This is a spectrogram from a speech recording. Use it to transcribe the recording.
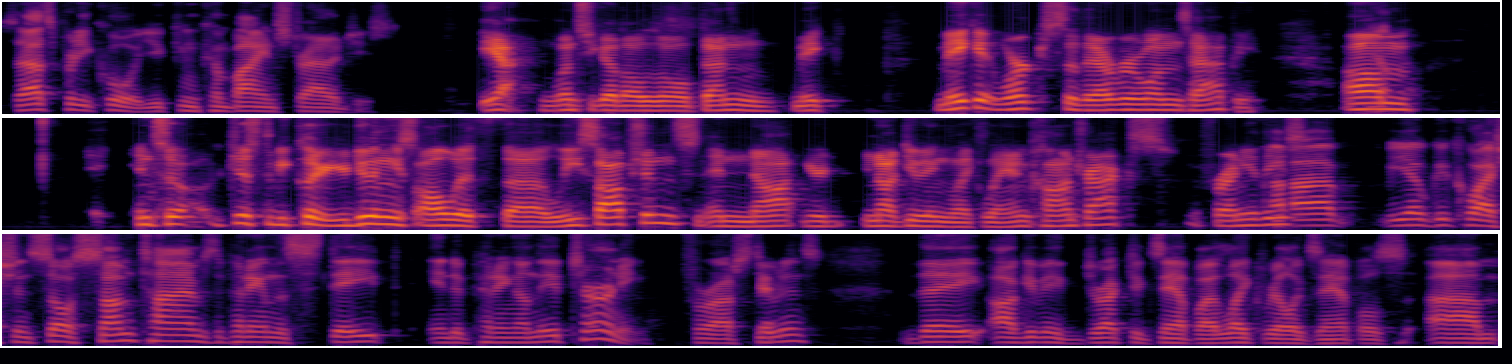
So that's pretty cool. You can combine strategies. Yeah. Once you got those all done, make make it work so that everyone's happy. Um, yep. And so, just to be clear, you're doing this all with uh, lease options, and not you're you're not doing like land contracts for any of these. Uh, yeah, good question. So sometimes, depending on the state and depending on the attorney for our students, yep. they I'll give you a direct example. I like real examples. Um,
